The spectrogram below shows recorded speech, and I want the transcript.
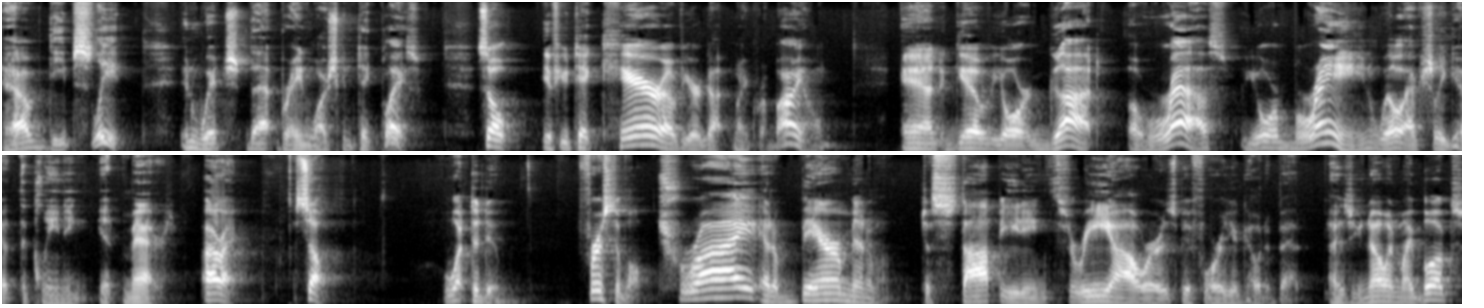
have deep sleep in which that brainwash can take place. So, if you take care of your gut microbiome, and give your gut a rest, your brain will actually get the cleaning it matters. All right, so what to do? First of all, try at a bare minimum to stop eating three hours before you go to bed. As you know in my books,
